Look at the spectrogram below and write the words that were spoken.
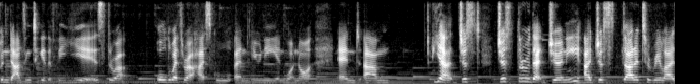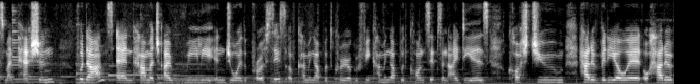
been dancing together for years throughout all the way throughout high school and uni and whatnot, and um, yeah, just just through that journey, I just started to realize my passion for dance and how much I really enjoy the process of coming up with choreography, coming up with concepts and ideas, costume, how to video it, or how to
